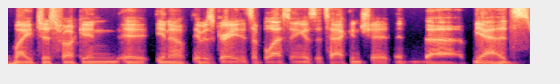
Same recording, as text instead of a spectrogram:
Like just fucking, it, you know, it was great. It's a blessing as a tech and shit. And uh, yeah, it's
